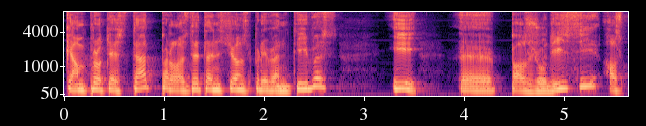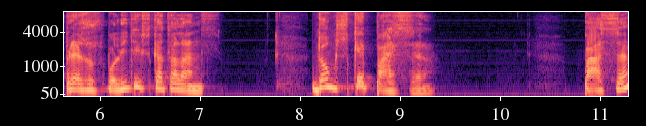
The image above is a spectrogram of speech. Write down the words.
que han protestat per les detencions preventives i eh, pel judici als presos polítics catalans. Doncs què passa? Passa,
